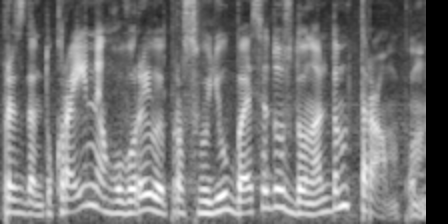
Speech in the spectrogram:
президент України говорив і про свою бесіду з Дональдом Трампом.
